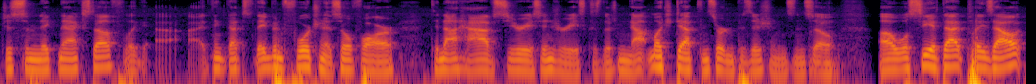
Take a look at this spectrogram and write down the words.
just some knick-knack stuff. Like I- think that's they've been fortunate so far to not have serious injuries because there's not much depth in certain positions, and so uh, we'll see if that plays out.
